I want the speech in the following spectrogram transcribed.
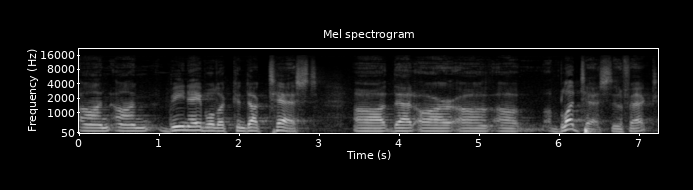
on, on being able to conduct tests uh, that are uh, uh, blood tests, in effect,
